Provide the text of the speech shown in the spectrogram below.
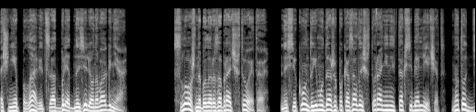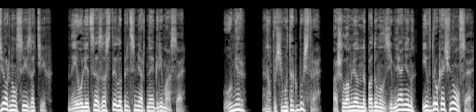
Точнее, плавится от бледно-зеленого огня. Сложно было разобрать, что это, на секунду ему даже показалось, что раненый так себя лечит, но тот дернулся и затих. На его лице застыла предсмертная гримаса. «Умер? Но почему так быстро?» — ошеломленно подумал землянин и вдруг очнулся.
